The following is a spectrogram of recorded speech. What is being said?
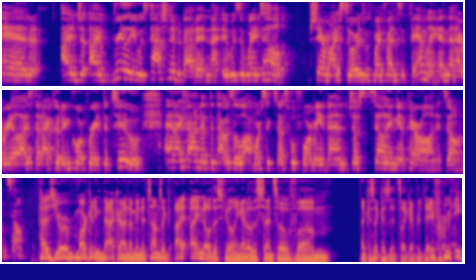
and I, I really was passionate about it and I, it was a way to help share my stories with my friends and family. And then I realized that I could incorporate the two. And I found out that that was a lot more successful for me than just selling the apparel on its own. So has your marketing background, I mean, it sounds like I, I know this feeling. I know the sense of, um, like I said, because it's like every day for me,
